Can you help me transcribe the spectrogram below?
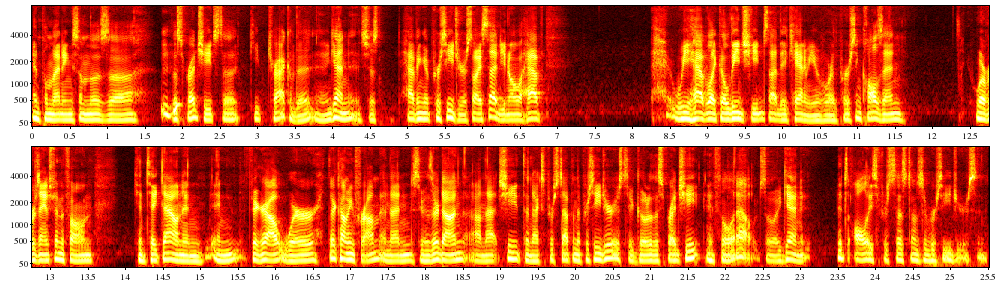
implementing some of those uh, the spreadsheets to keep track of it. And again, it's just having a procedure. So I said, you know, have we have like a lead sheet inside the academy where the person calls in, whoever's answering the phone can take down and and figure out where they're coming from. And then as soon as they're done on that sheet the next step in the procedure is to go to the spreadsheet and fill it out. So again it's these for systems and procedures. And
